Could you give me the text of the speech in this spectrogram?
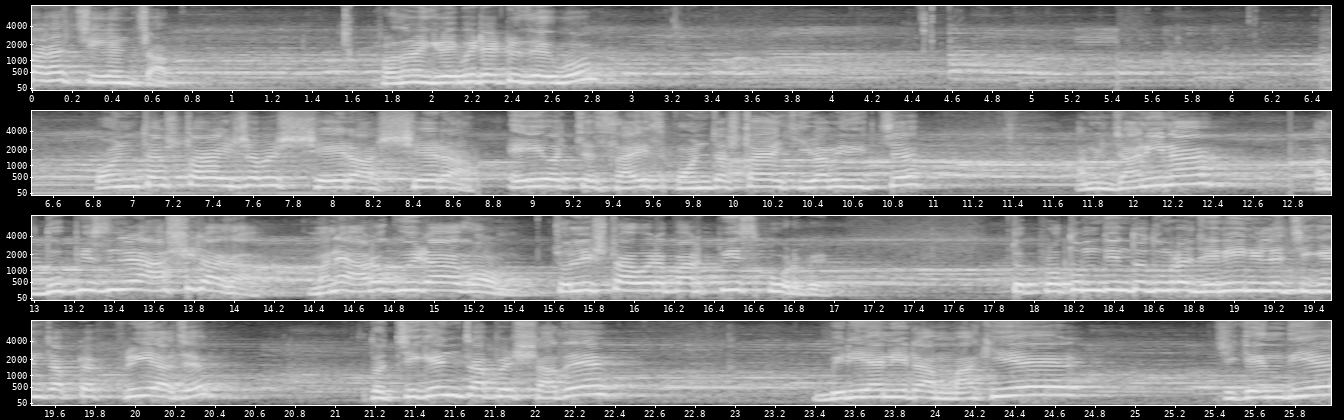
টাকা চিকেন চাপ প্রথমে গ্রেভিটা একটু দেখব। পঞ্চাশ টাকা হিসাবে সেরা সেরা। এই হচ্ছে সাইজ পঞ্চাশ টাকায় কীভাবে দিচ্ছে? আমি জানি না। আর দু পিস নিলে আশি টাকা মানে আরও কুড়ি টাকা কম, চল্লিশ টাকা করে পার পিস পড়বে। তো প্রথম দিন তো তোমরা জেনেই নিলে চিকেন চাপটা ফ্রি আছে। তো চিকেন চাপের সাথে বিরিয়ানিটা মাখিয়ে চিকেন দিয়ে।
